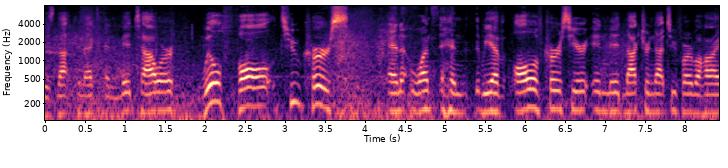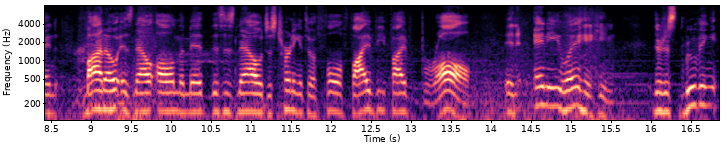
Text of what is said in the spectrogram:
does not connect, and mid tower will fall to Curse. And once and we have all of Curse here in mid, Nocturne not too far behind. Mono is now all in the mid. This is now just turning into a full 5v5 brawl in any lane. They're just moving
